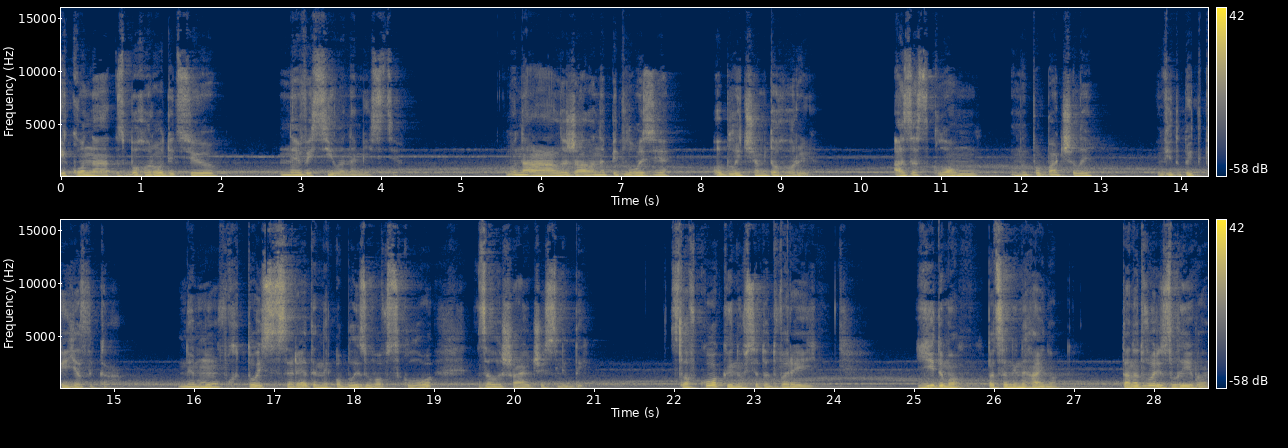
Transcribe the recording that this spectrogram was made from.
Ікона з Богородицею не висіла на місці. Вона лежала на підлозі обличчям догори, а за склом ми побачили відбитки язика, немов хтось зсередини облизував скло, залишаючи сліди. Славко кинувся до дверей. Їдемо, пацани, негайно. Та на дворі злива,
